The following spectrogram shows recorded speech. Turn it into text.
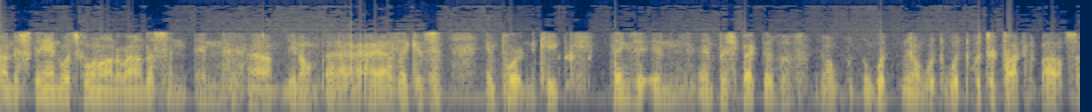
understand what's going on around us, and and um, you know I, I think it's important to keep things in in perspective of you know what you know what what, what they're talking about. So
